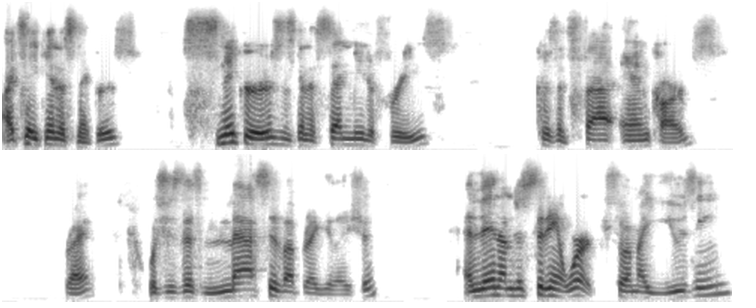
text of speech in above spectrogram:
I take in a Snickers. Snickers is going to send me to freeze because it's fat and carbs, right? Which is this massive upregulation. And then I'm just sitting at work. So am I using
